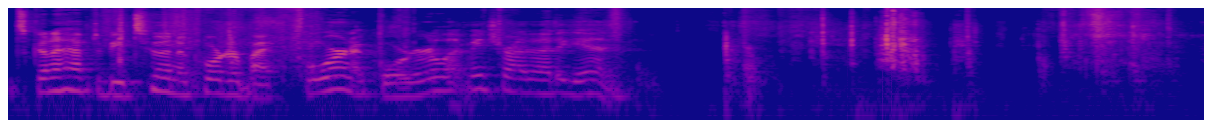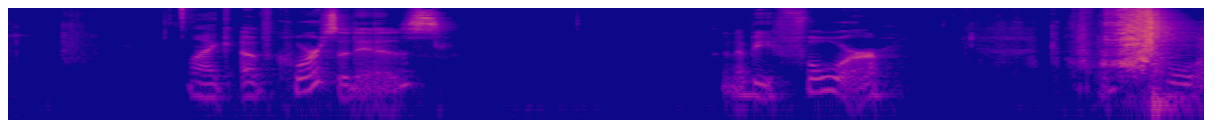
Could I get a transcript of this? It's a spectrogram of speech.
It's gonna have to be two and a quarter by four and a quarter. Let me try that again. Like, of course it is. It's gonna be four four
